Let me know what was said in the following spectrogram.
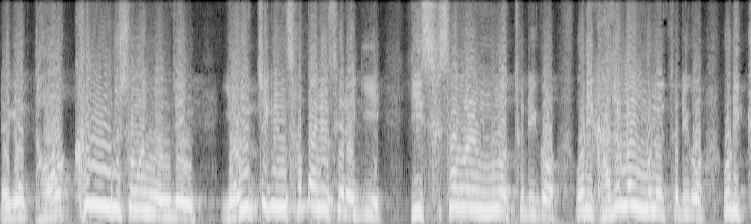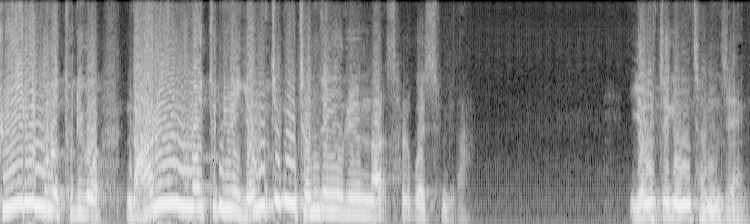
여기에 더 큰 무서운 전쟁, 영적인 사단의 세력이 이 세상을 무너뜨리고 우리 가정을 무너뜨리고 우리 교회를 무너뜨리고 나를 무너뜨리는 영적인 전쟁에 우리는 살고 있습니다. 영적인 전쟁.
